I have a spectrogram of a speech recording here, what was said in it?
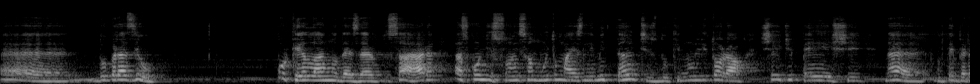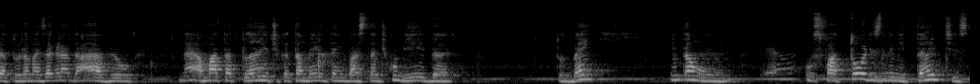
é, do Brasil. Porque lá no deserto do Saara as condições são muito mais limitantes do que no litoral. Cheio de peixe, né, temperatura mais agradável, né, a Mata Atlântica também tem bastante comida. Tudo bem? Então, é, os fatores limitantes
